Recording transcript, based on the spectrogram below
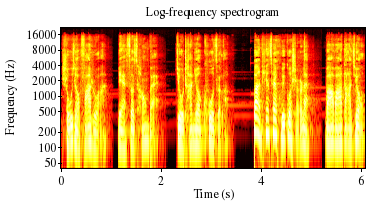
手脚发软，脸色苍白，就差尿裤子了，半天才回过神来，哇哇大叫。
